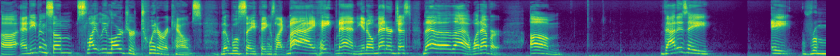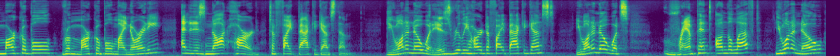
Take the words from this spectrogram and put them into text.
uh, and even some slightly larger Twitter accounts that will say things like, I hate men, you know, men are just blah, blah, blah, whatever. Um, that is a, a remarkable, remarkable minority, and it is not hard to fight back against them. Do you want to know what is really hard to fight back against? You want to know what's rampant on the left? You wanna know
